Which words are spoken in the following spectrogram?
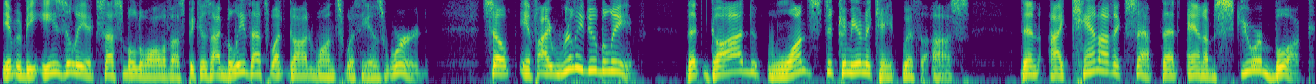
It would be easily accessible to all of us because I believe that's what God wants with His Word. So if I really do believe that God wants to communicate with us, then I cannot accept that an obscure book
